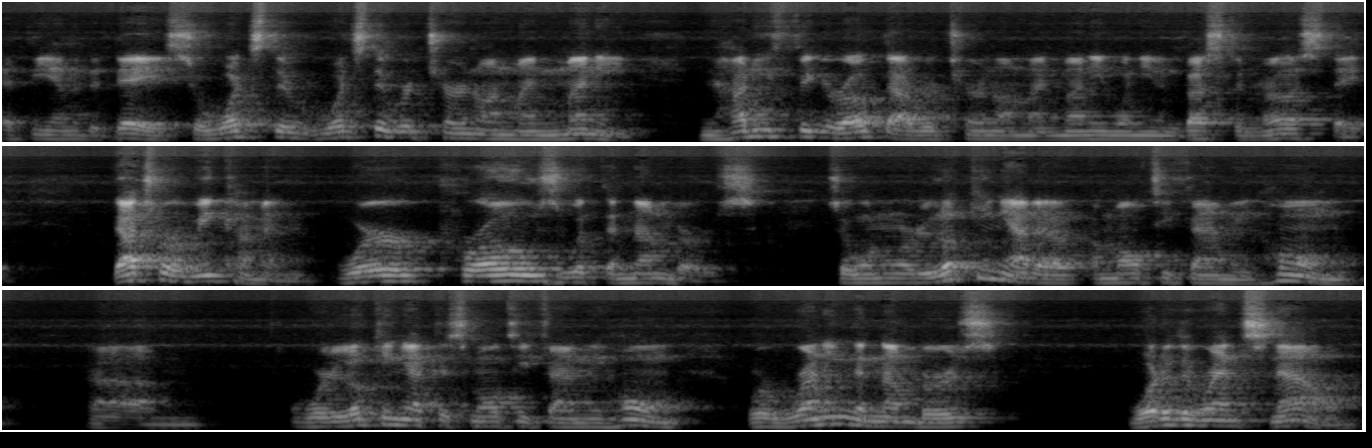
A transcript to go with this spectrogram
at the end of the day. So what's the what's the return on my money? And how do you figure out that return on my money when you invest in real estate? That's where we come in. We're pros with the numbers. So when we're looking at a, a multifamily home, um, we're looking at this multifamily home, we're running the numbers. What are the rents now?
